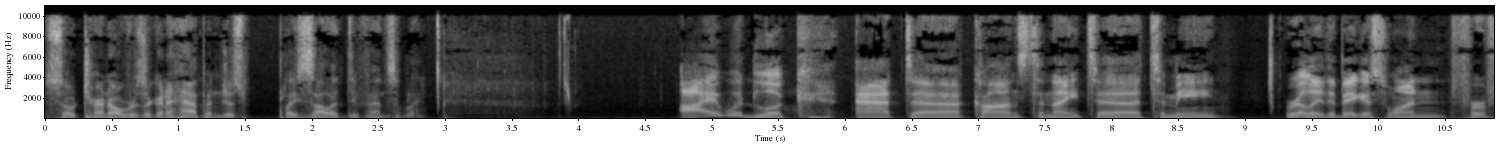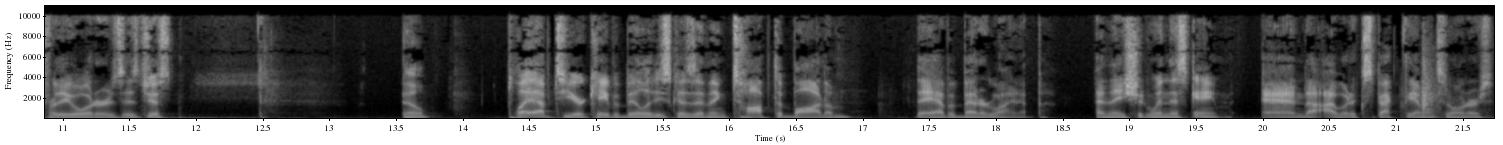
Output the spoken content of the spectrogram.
So turnovers are going to happen. Just play solid defensively. I would look at uh, cons tonight. Uh, to me, really the biggest one for for the Oilers is just you know play up to your capabilities because I think top to bottom they have a better lineup and they should win this game. And I would expect the Edmonton Oilers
